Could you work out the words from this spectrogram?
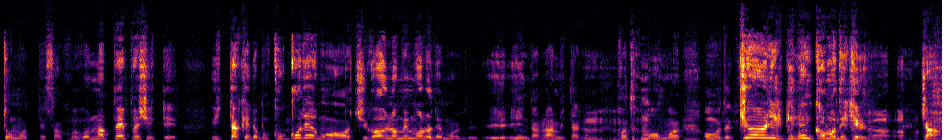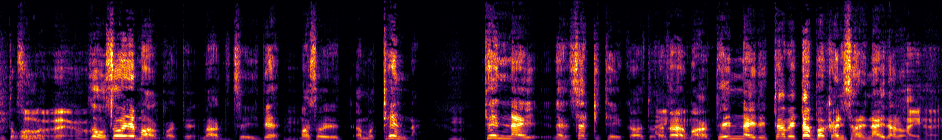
と思ってさここまあペプシって言ったけどもここでも違う飲み物でもいいいんだなみたいなことも思う思って急に変化もできるのじ ゃんとか思そうそうそれでまあこうやってまあついで、まあそれであもう店内。うん。店内ねさっきテイクアウトだから、まあ店内で食べたらバカにされないだろう、はいはいはい。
